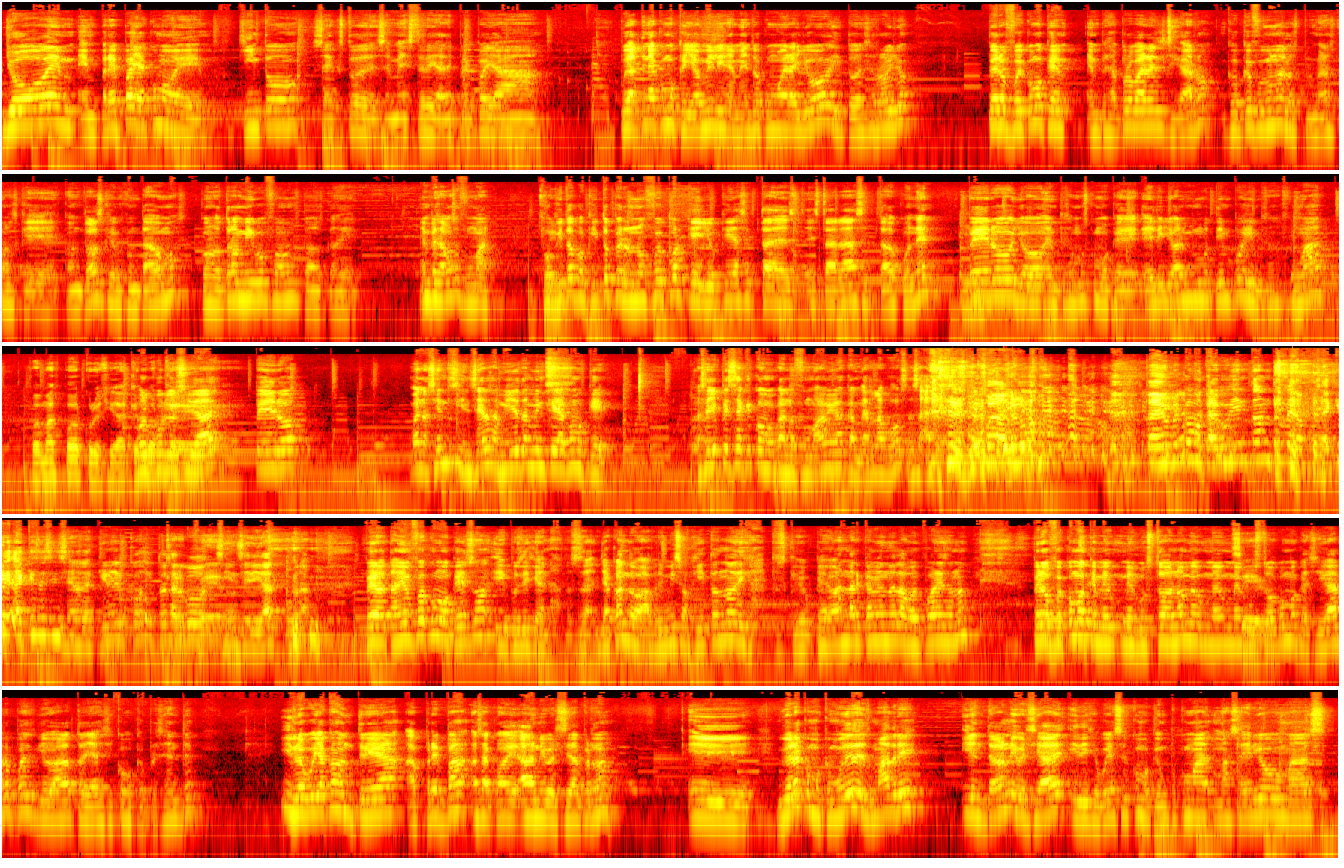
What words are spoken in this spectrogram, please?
Yo en, en prepa, ya como de quinto, sexto de semestre ya de prepa, ya, pues ya tenía como que yo mi lineamiento, cómo era yo y todo ese rollo. Pero fue como que empecé a probar el cigarro. Creo que fue uno de los primeros con los que, con todos los que juntábamos. Con otro amigo fuimos con los que empezamos a fumar. Poquito a poquito, pero no fue porque yo quería aceptar, estar aceptado con él. Pero yo empezamos como que él y yo al mismo tiempo y empezamos a fumar. Fue más por curiosidad que por porque- curiosidad, pero bueno, siendo sinceros, a mí yo también quería como que, o sea, yo pensé que como cuando fumaba me iba a cambiar la voz, o sea, por algo. También fue como que algo bien tonto, pero pues hay que, hay que ser sinceros, aquí en el coso y todo es algo pedo. sinceridad pura. Pero también fue como que eso, y pues dije, no, pues ya cuando abrí mis ojitos, no dije, "Ay, pues que, que va a andar cambiando la voz por eso, ¿no? Pero fue como que me, me gustó, ¿no? Me, me, me Sí, gustó como que el cigarro, pues yo ahora traía así como que presente. Y luego ya cuando entré a, a prepa, o sea, a universidad, perdón, eh, yo era como que muy de desmadre y entré a la universidad y dije, voy a ser como que un poco más, más serio, más...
